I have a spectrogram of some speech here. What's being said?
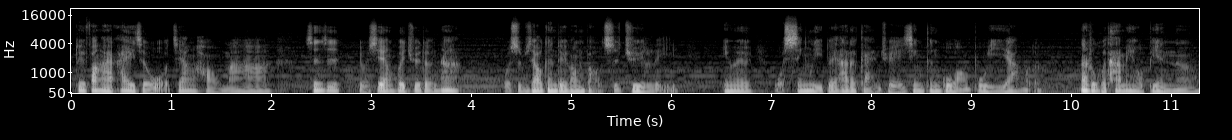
对方还爱着我，这样好吗？甚至有些人会觉得，那我是不是要跟对方保持距离？因为我心里对他的感觉已经跟过往不一样了。那如果他没有变呢？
